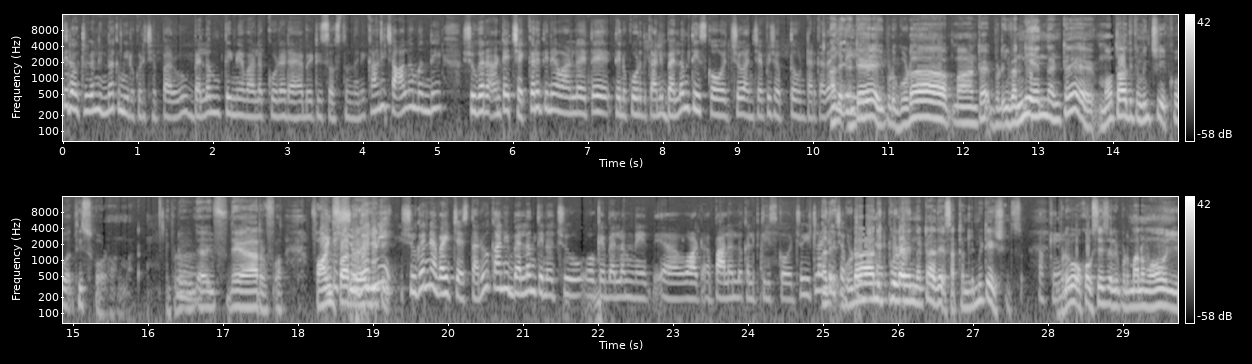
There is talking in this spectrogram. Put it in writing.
అయితే డాక్టర్ గారు ఇందాక మీరు ఒకటి చెప్పారు బెల్లం తినే వాళ్ళకి కూడా డయాబెటీస్ వస్తుందని. కానీ చాలా మంది షుగర్ అంటే చక్కెర తినే వాళ్ళు అయితే తినకూడదు కానీ బెల్లం తీసుకోవచ్చు అని చెప్పి చెప్తూ ఉంటారు కదా. అంటే ఇప్పుడు కూడా అంటే ఇప్పుడు ఇవన్నీ ఏంటంటే మోతాదుకి మించి ఎక్కువ తీసుకోవడం అనమాట ఇప్పుడు if they are fond for షుగర్ని అవాయిడ్ చేస్తారు కానీ బెల్లం తినొచ్చు ఓకే బెల్లం పాలల్లో కలిపి తీసుకోవచ్చు చెప్తూ గుడానికి కూడా ఏంటంటే అదే సర్టన్ లిమిటేషన్స్ ఇప్పుడు ఒక్కొక్క సీజన్ ఇప్పుడు మనము ఈ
